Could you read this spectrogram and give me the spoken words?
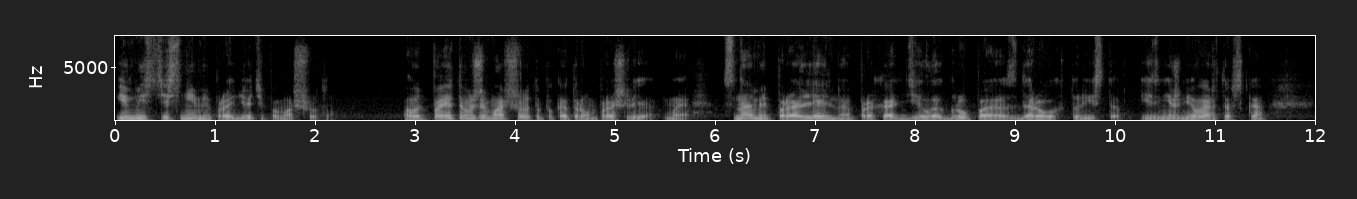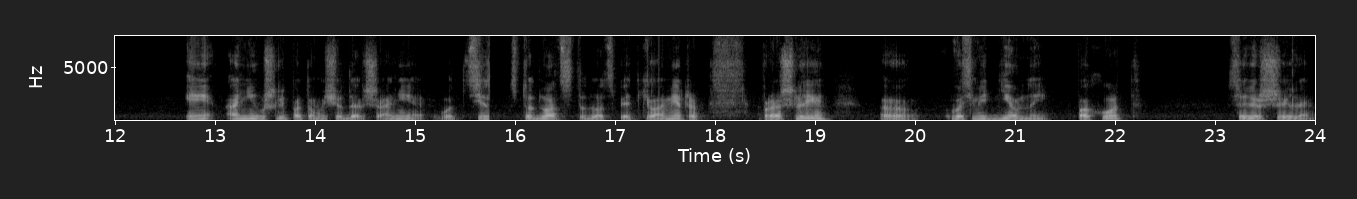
и вместе с ними пройдете по маршруту. А вот по этому же маршруту, по которому прошли мы, с нами параллельно проходила группа здоровых туристов из Нижневартовска, и они ушли потом еще дальше. Они вот все 120-125 километров прошли, э, восьмидневный поход совершили.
